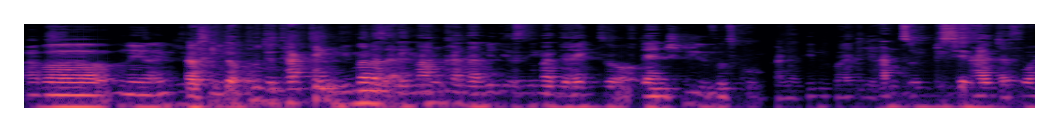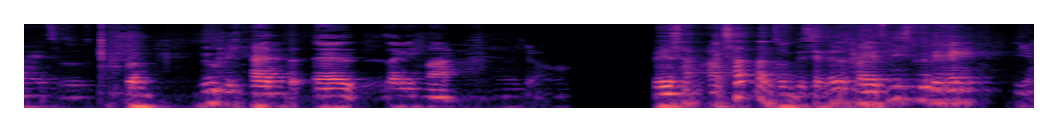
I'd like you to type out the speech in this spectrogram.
Aber, nee, eigentlich. Aber es gibt auch gute Taktiken, wie man das eigentlich machen kann, damit jetzt niemand direkt so auf deinen Schniedelwurz gucken kann, indem du halt die Hand so ein bisschen halt davor hältst. Also es gibt schon Möglichkeiten, äh, sage ich mal. Ich auch. Das, hat- das hat man so ein bisschen, ne? dass man jetzt nicht nur direkt Ja,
